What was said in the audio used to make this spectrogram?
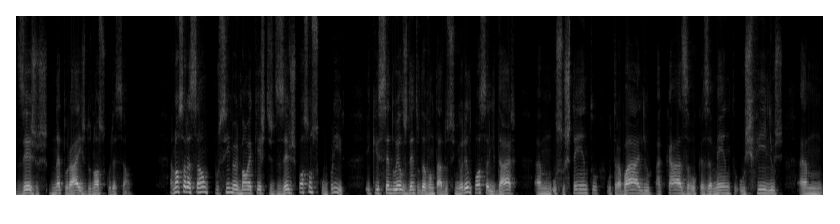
Desejos naturais do nosso coração. A nossa oração por si, meu irmão, é que estes desejos possam se cumprir e que, sendo eles dentro da vontade do Senhor, Ele possa lhe dar um, o sustento, o trabalho, a casa, o casamento, os filhos, um,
